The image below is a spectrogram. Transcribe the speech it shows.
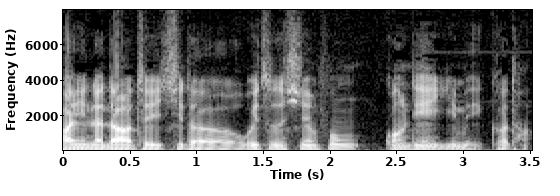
欢迎来到这一期的微知先锋光电医美课堂。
